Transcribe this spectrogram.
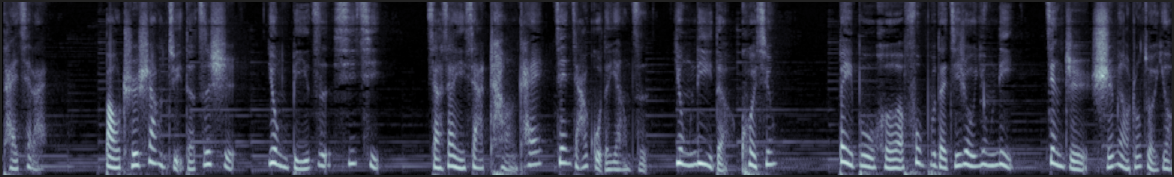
抬起来，保持上举的姿势，用鼻子吸气，想象一下敞开肩胛骨的样子，用力的扩胸。背部和腹部的肌肉用力，静止十秒钟左右。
